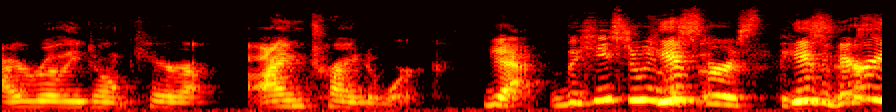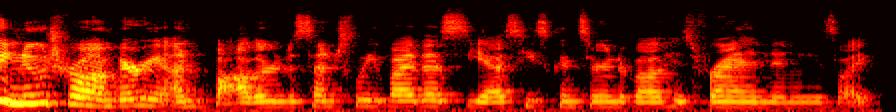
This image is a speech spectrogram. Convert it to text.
I really don't care. I'm trying to work. Yeah, he's doing He's- this for his thesis. He's very neutral and very unbothered essentially by this. Yes, he's concerned about his friend and he's like,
